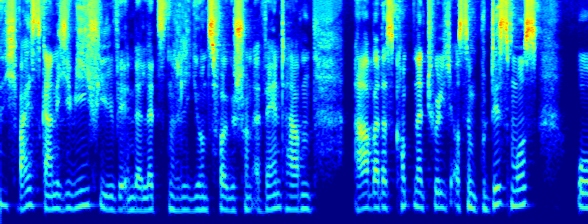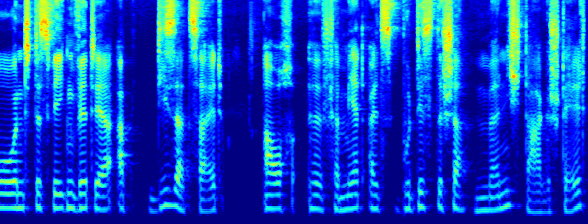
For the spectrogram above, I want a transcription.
ich weiß gar nicht, wie viel wir in der letzten Religionsfolge schon erwähnt haben, aber das kommt natürlich aus dem Buddhismus und deswegen wird er ab dieser Zeit auch äh, vermehrt als buddhistischer Mönch dargestellt.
